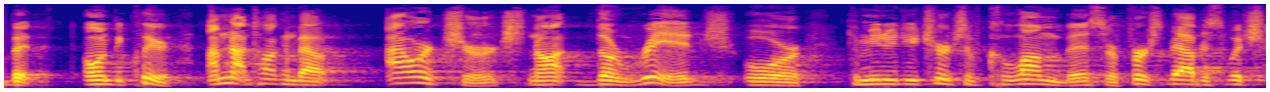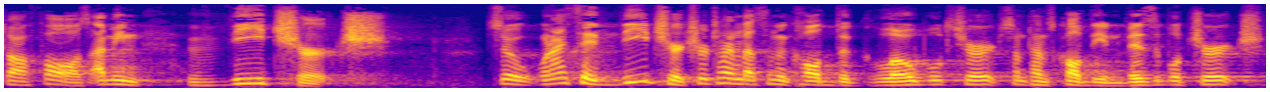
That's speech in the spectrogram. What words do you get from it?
But I want to be clear, I'm not talking about our church, not the Ridge or Community Church of Columbus or First Baptist Wichita Falls. I mean the church. So when I say the church, we're talking about something called the global church, sometimes called the invisible church.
